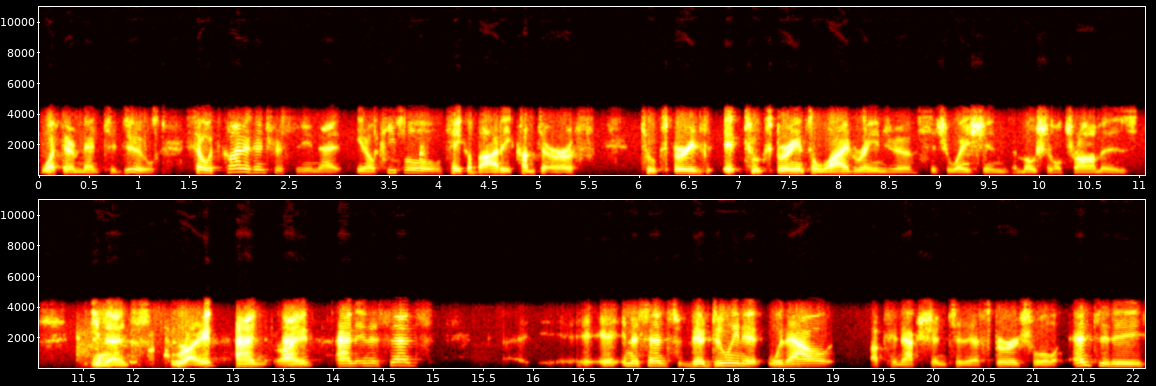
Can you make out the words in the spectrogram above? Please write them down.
what they're meant to do. So it's kind of interesting that you know people take a body, come to Earth to experience it, to experience a wide range of situations, emotional traumas, events, right, and right, and, and in a sense, eh, in a sense, they're doing it without a connection to their spiritual entity,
